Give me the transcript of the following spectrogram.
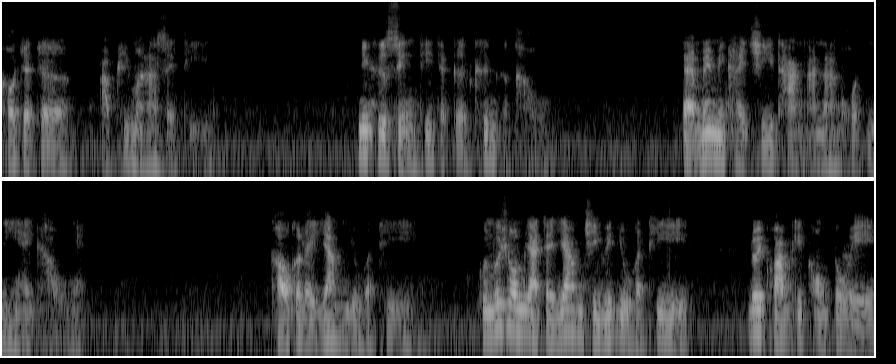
เขาจะเจออภิมหาเศรษฐี นี่คือสิ่งที่จะเกิดขึ้นกับเขา แต่ไม่มีใครชี้ทางอนาคตนี้ให้เขาไง เขาก็เลยย่ำอยู่กับที่ คุณผู้ชมอยากจะย่ำชีวิตอยู่กับที่ ด้วยความคิดของตัวเอง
